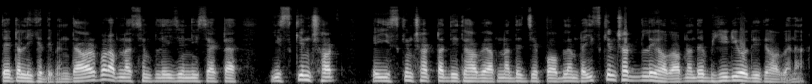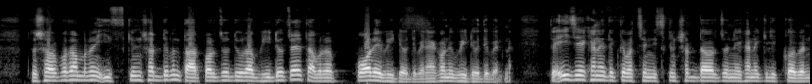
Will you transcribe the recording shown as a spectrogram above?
তো এটা লিখে দেবেন। দেওয়ার পর আপনার সিম্পলি এই যে নিচে একটা স্ক্রিনশট এই স্ক্রিনশটটা দিতে হবে আপনাদের যে প্রবলেমটা, স্ক্রিনশট দিলেই হবে, আপনাদের ভিডিও দিতে হবে না। তো সর্বপ্রথম আপনারা স্ক্রিনশট দেবেন, তারপর যদি ওরা ভিডিও চায়, তারপরে পরে ভিডিও দেবেন, এখনই ভিডিও দেবেন না। তো এই যে এখানে দেখতে পাচ্ছেন, স্ক্রিনশট দেওয়ার জন্য এখানে ক্লিক করবেন।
